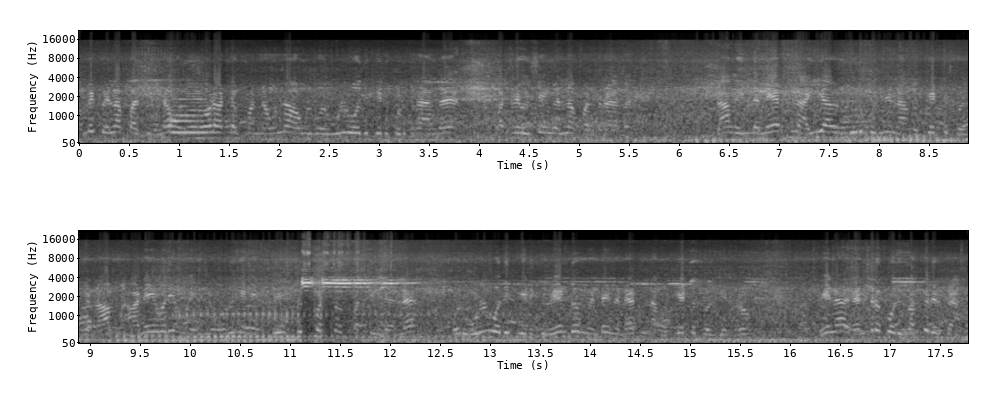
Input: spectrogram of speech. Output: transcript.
அமைப்பெல்லாம் பார்த்தீங்கன்னா ஒரு போராட்டம் பண்ணவுடனே அவங்களுக்கு ஒரு உள் ஒதுக்கீடு கொடுக்குறாங்க. மற்ற விஷயங்கள்லாம் பண்ணுறாங்க நாங்கள் இந்த நேரத்தில் ஐயாவின் உறுப்பினர் நாங்கள் கேட்டுக்கொள்கிறோம். நாம் அனைவரையும் இந்த ஒருங்கிணைத்து பிற்பட்டோர் பட்டியலில் ஒரு உள் ஒதுக்கீடுக்கு வேண்டும் என்று இந்த நேரத்தில் நாங்கள் கேட்டுக்கொள்கின்றோம். ஏன்னா ரெண்டரை கோடி மக்கள் இருக்காங்க.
